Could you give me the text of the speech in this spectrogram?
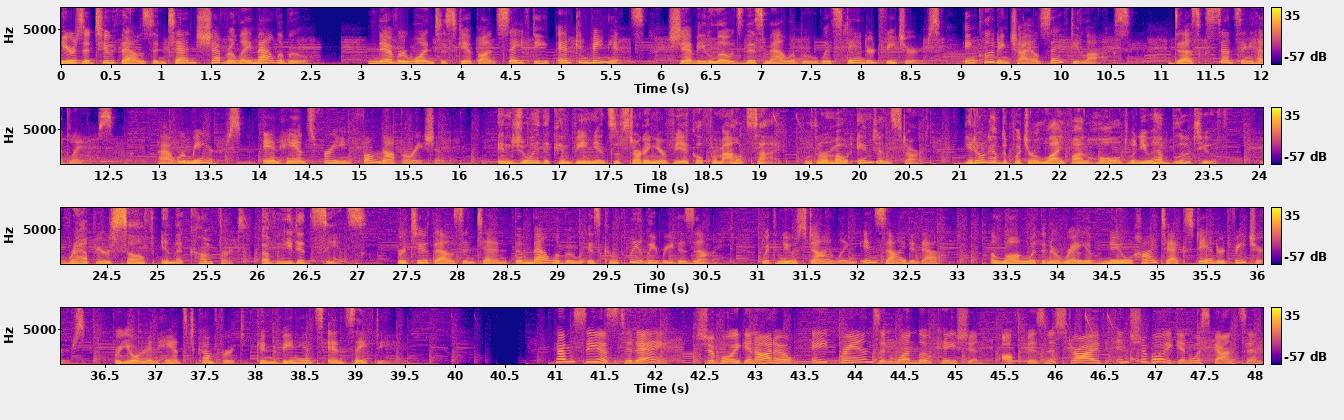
Here's a 2010 Chevrolet Malibu. Never one to skip on safety and convenience, Chevy loads this Malibu with standard features, including child safety locks, dusk sensing headlamps, power mirrors, and hands-free phone operation. Enjoy the convenience of starting your vehicle from outside with remote engine start. You don't have to put your life on hold when you have Bluetooth. Wrap yourself in the comfort of heated seats. For 2010, the Malibu is completely redesigned with new styling inside and out, along with an array of new high-tech standard features for your enhanced comfort, convenience, and safety. Come see us today. Sheboygan Auto, eight brands in one location, off Business Drive in Sheboygan, Wisconsin.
